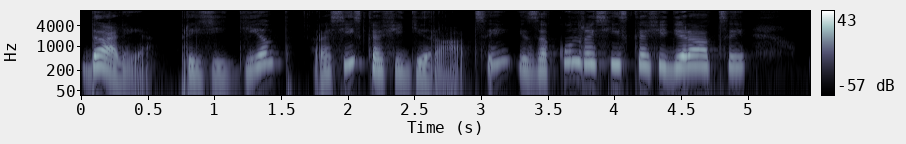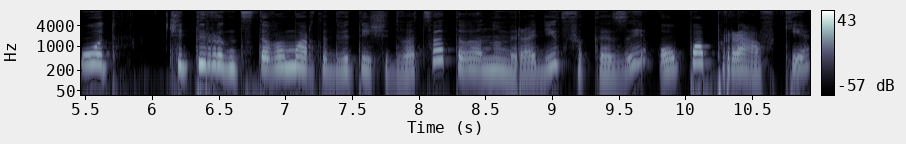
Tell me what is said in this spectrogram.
Далее. Президент Российской Федерации и закон Российской Федерации от 14 марта 2020 номер 1 ФКЗ о поправке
